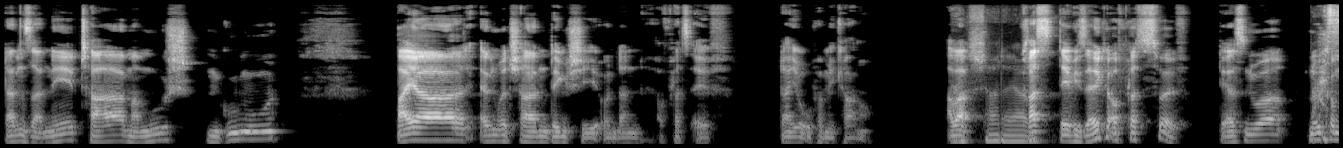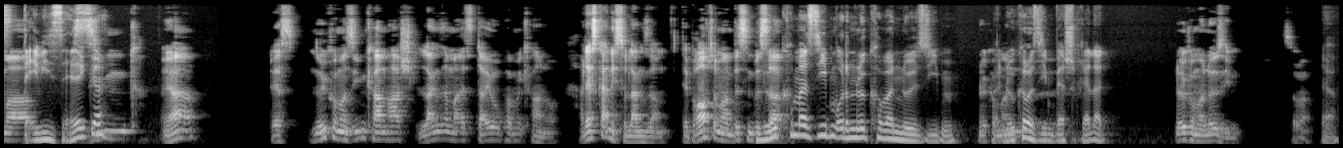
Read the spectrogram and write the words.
Dann Sané, Ta, Mamouche, Ngumu, Bayer, Emre Can, Dingshi und dann auf Platz 11 Dayo Upamecano. Aber Ach, schade, ja. krass, Davy Selke auf Platz 12. Der ist nur 0, Was? Davy Selke? 7, ja. Der ist 0,7 kmh langsamer als Dayo Upamecano. Aber der ist gar nicht so langsam. Der braucht immer ein bisschen, bis er 0,7 oder 0,07? 0,07 0,7 wäre schon relativ. 0,07. So. Ja.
